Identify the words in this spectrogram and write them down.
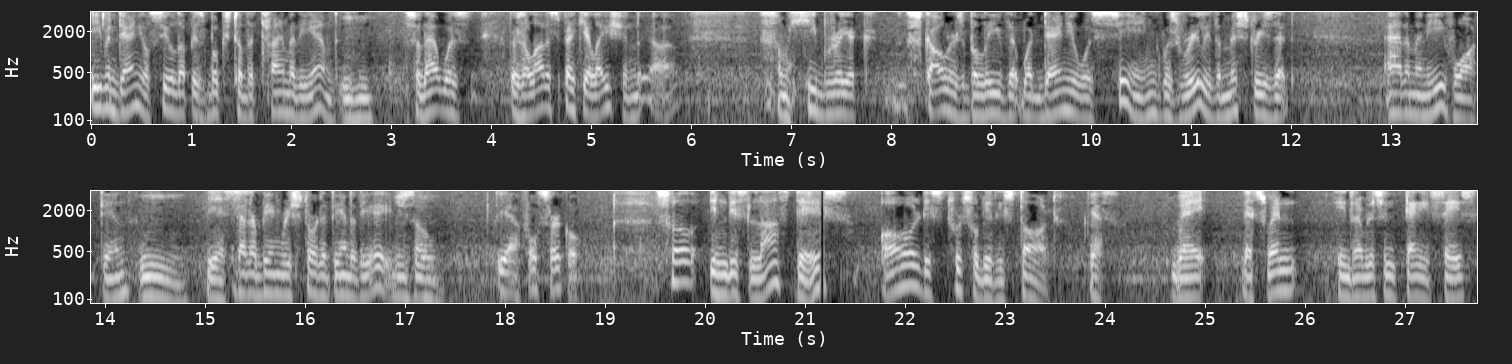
Even Daniel sealed up his books till the time of the end. So that was there's a lot of speculation. Uh, some Hebraic scholars believe that what Daniel was seeing was really the mysteries that Adam and Eve walked in Mm, yes. that are being restored at the end of the age. So, yeah, full circle. So, in these last days, all these truths will be restored. Yes. Where that's when in Revelation 10 it says,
